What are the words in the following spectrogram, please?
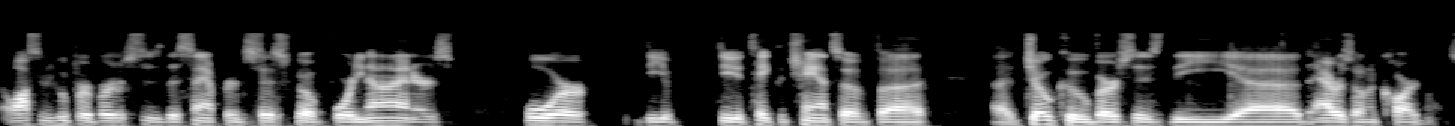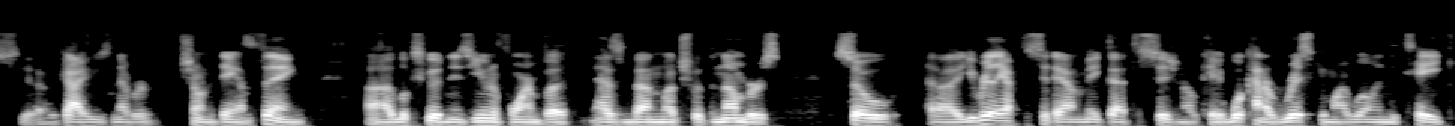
Austin Hooper versus the San Francisco 49ers, or do you do you take the chance of uh, uh, Njoku versus the, uh, the, Arizona Cardinals. You know, a guy who's never shown a damn thing. Uh, looks good in his uniform, but hasn't done much with the numbers. So uh, you really have to sit down and make that decision. Okay, what kind of risk am I willing to take?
